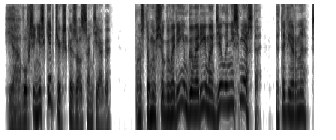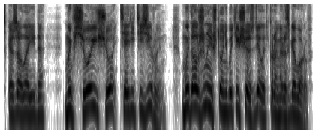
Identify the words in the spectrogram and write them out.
«Я вовсе не скептик», — сказал Сантьяго. «Просто мы все говорим, говорим, а дело не с места». «Это верно», — сказала Аида. Мы все еще теоретизируем. Мы должны что-нибудь еще сделать, кроме разговоров».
